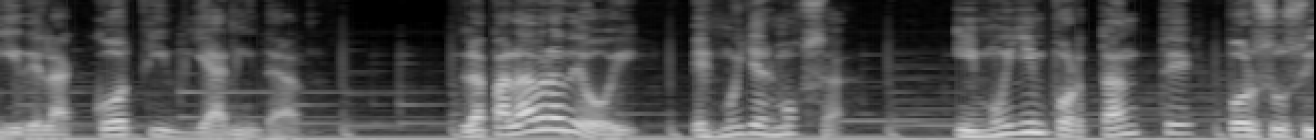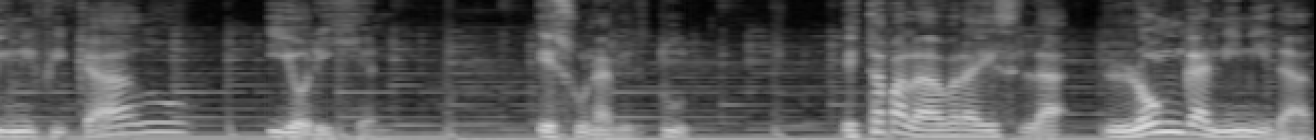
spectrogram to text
y de la cotidianidad. La palabra de hoy es muy hermosa y muy importante por su significado y origen. Es una virtud. Esta palabra es la longanimidad,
